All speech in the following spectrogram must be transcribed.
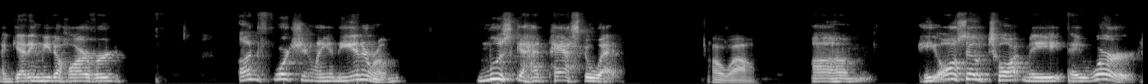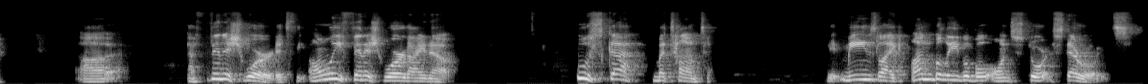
and getting me to Harvard. Unfortunately, in the interim, Muska had passed away. Oh, wow. Um, he also taught me a word, uh, a Finnish word. It's the only Finnish word I know. Uska matanta. It means like unbelievable on steroids.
